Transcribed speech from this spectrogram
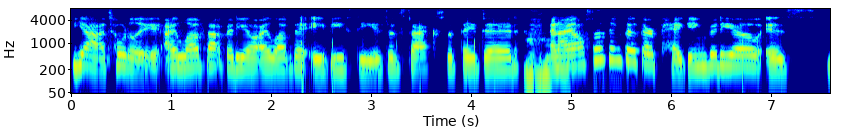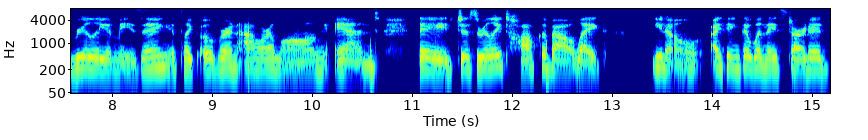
Yeah, totally. I love that video. I love the ABCs of sex that they did. Mm-hmm. And I also think that their pegging video is really amazing. It's like over an hour long and they just really talk about like you know, I think that when they started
